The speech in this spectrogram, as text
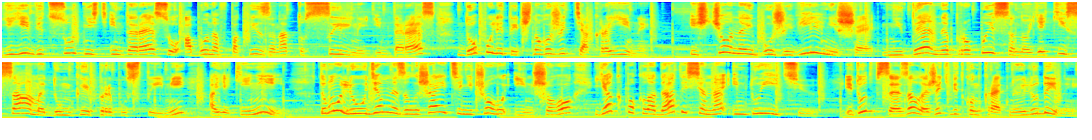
її відсутність інтересу або навпаки занадто сильний інтерес до політичного життя країни. І що найбожевільніше, ніде не прописано, які саме думки припустимі, а які ні. Тому людям не залишається нічого іншого, як покладатися на інтуїцію. І тут все залежить від конкретної людини.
